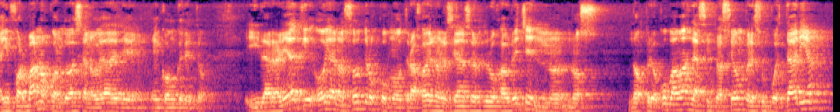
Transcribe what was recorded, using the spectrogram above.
a informarnos cuando haya novedades en concreto. Y la realidad es que hoy a nosotros, como trabajadores de la Universidad Arturo Jaureche, nos nos preocupa más la situación presupuestaria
